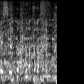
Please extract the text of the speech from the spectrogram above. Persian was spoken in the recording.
الو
